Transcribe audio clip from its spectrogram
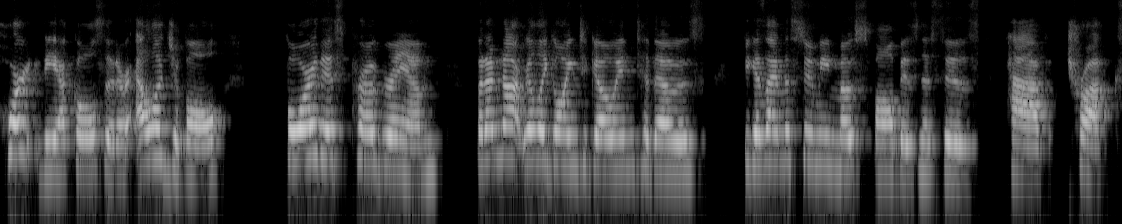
port vehicles that are eligible for this program, but I'm not really going to go into those because I'm assuming most small businesses have trucks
